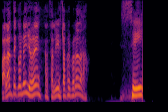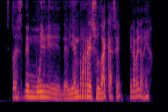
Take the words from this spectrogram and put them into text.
Pa'lante con ello, ¿eh? Azalí, ¿estás preparada? Sí. Esto es de muy de bien resudacas, ¿eh? Mira, mira, mira.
